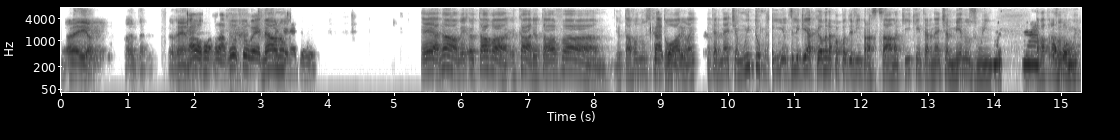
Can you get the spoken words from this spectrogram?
Olha aí, ó. Olha, tá, tá vendo? Ah, olha lá, voltou o Ed. Não, não. É, não, eu tava, cara, eu tava, eu tava no escritório, lá a internet é muito ruim, eu desliguei a câmera para poder vir para a sala aqui, que a internet é menos ruim. Tava travando tá muito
